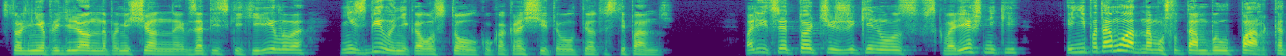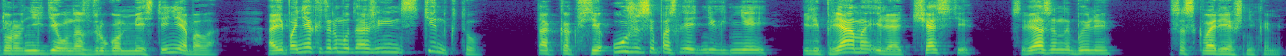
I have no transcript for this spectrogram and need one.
столь неопределенно помещенное в записке Кириллова, не сбило никого с толку, как рассчитывал Петр Степанович. Полиция тотчас же кинулась в скворечники, и не потому одному, что там был парк, которого нигде у нас в другом месте не было, а и по некоторому даже инстинкту, так как все ужасы последних дней или прямо, или отчасти связаны были со скворечниками.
